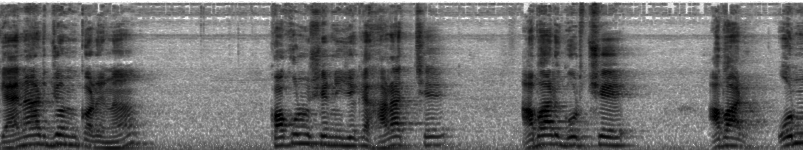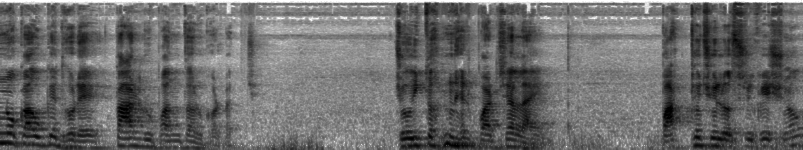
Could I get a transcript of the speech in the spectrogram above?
জ্ঞানার্জন করে না, কখনো সে নিজেকে হারাচ্ছে, আবার গড়ছে, আবার অন্য কাউকে ধরে তার রূপান্তর ঘটাচ্ছে। চৈতন্যের পাঠশালায় পাঠ্য ছিল শ্রীকৃষ্ণ,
